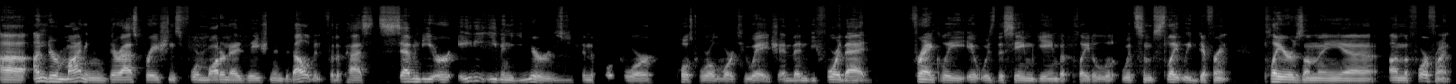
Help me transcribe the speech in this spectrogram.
uh, undermining their aspirations for modernization and development for the past 70 or 80 even years mm-hmm. in the post-war post World War II age, and then before that, frankly, it was the same game but played a little with some slightly different players on the uh, on the forefront.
